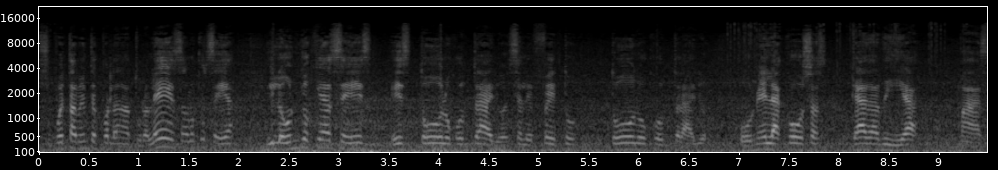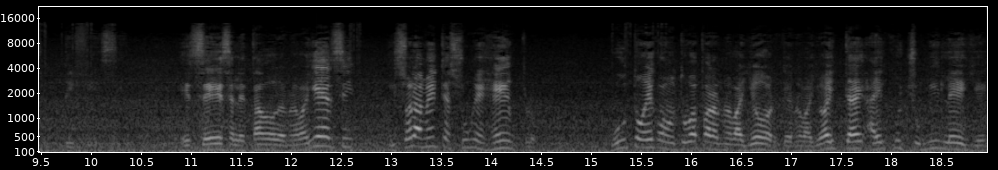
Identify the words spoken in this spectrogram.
supuestamente por la naturaleza o lo que sea y lo único que hace es es todo lo contrario es el efecto todo contrario poner las cosas cada día más difícil. Ese es el estado de Nueva Jersey y solamente es un ejemplo. Justo es cuando tú vas para Nueva York que en Nueva York hay, hay mil leyes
